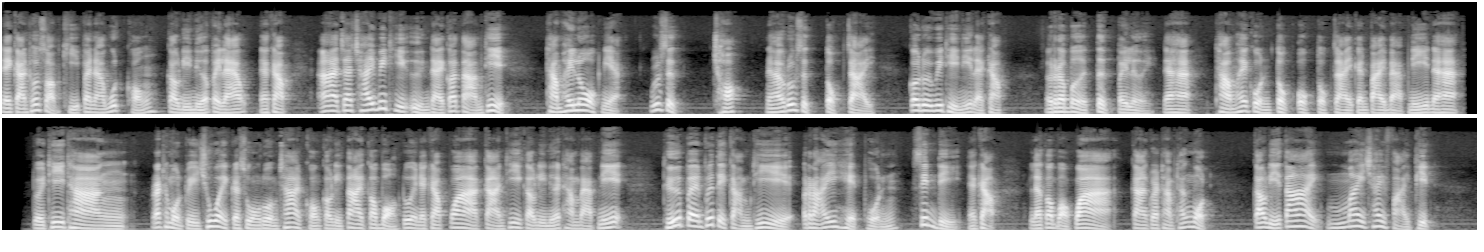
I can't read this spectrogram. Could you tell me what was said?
ในการทดสอบขีปนาวุธของเกาหลีเหนือไปแล้วนะครับ อาจจะใช้วิธีอื่นใดก็ตามที่ทำให้โลกเนี่ยรู้สึกช็อกนะฮะรู้สึกตกใจ ก็ด้วยวิธีนี้แหละครับ ระเบิดตึกไปเลยนะฮะทำให้คนตกอกตกใจกันไปแบบนี้นะฮะ โดยที่ทางรัฐมนตรีช่วยกระทรวงรวมชาติของเกาหลีใต้ก็บอกด้วยนะครับว่าการที่เกาหลีเหนือทำแบบนี้ ถือเป็นพฤติกรรมที่ไร้เหตุผลสิ้นดีนะครับ แล้วก็บอกว่าการกระทำทั้งหมด เกาหลีใต้ไม่ใช่ฝ่ายผิด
